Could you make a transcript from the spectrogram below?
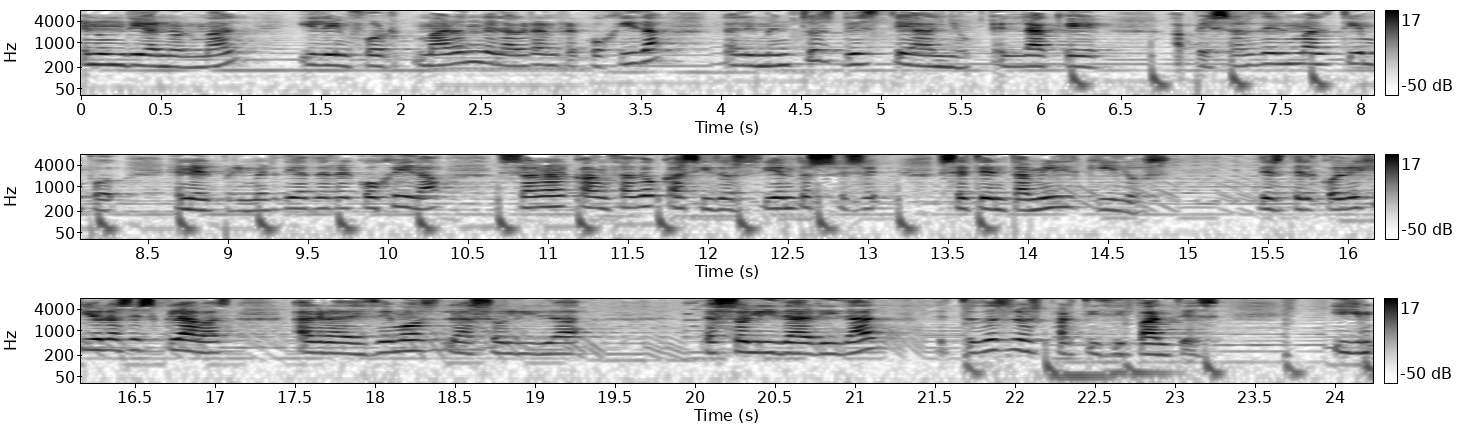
en un día normal y le informaron de la gran recogida de alimentos de este año, en la que, a pesar del mal tiempo en el primer día de recogida, se han alcanzado casi 270.000 kilos. Desde el Colegio de las Esclavas agradecemos la, la solidaridad de todos los participantes y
